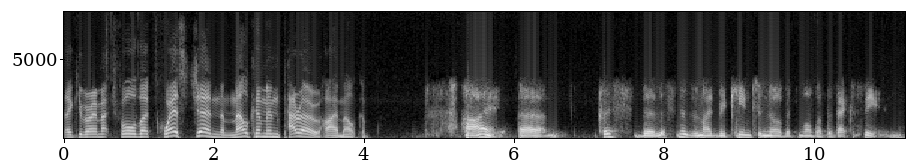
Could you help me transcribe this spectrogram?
Thank you very much for the question, Malcolm in Parow. Hi, Malcolm. Hi. Um, Chris, the listeners might be keen to know a bit more about the vaccine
